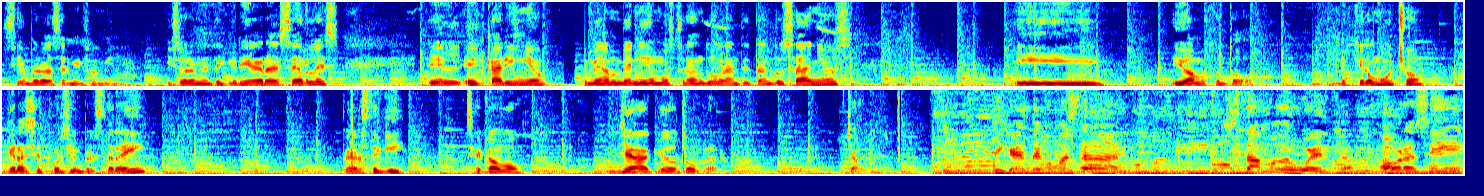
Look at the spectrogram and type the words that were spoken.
siempre va a ser mi familia. Y solamente quería agradecerles el, cariño que me han venido mostrando durante tantos años y y vamos con todo. Los quiero mucho, gracias por siempre estar ahí, pero hasta aquí, se acabó, ya quedó todo claro. Chao. Mi gente, ¿cómo están? Estamos de vuelta. Ahora sí,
